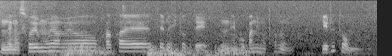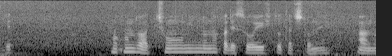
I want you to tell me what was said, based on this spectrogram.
でもそういうモヤモヤを抱えてる人ってね、他にも多分いると思うので、まあ、今度は町民の中でそういう人たちとね、あの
